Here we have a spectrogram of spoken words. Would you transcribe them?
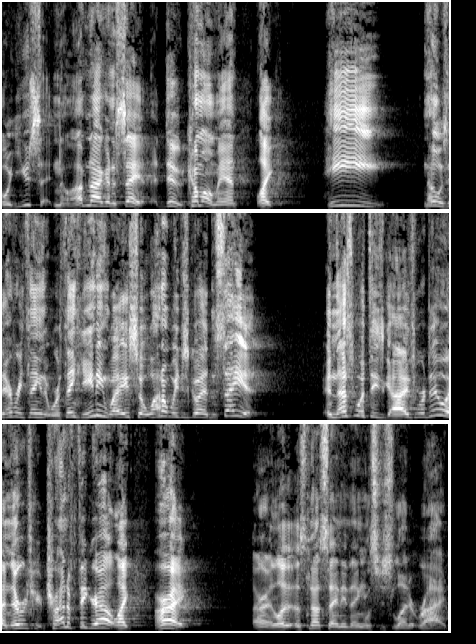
well, you say, no, I'm not going to say it. Dude, come on, man. Like, he knows everything that we're thinking anyway, so why don't we just go ahead and say it? And that's what these guys were doing. They were trying to figure out, like, all right, all right, let's not say anything, let's just let it ride.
